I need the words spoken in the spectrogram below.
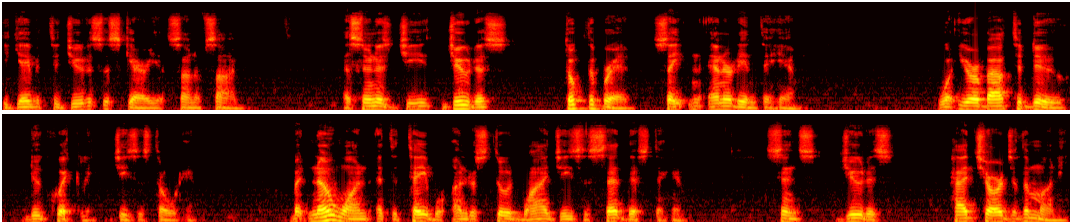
he gave it to Judas Iscariot, son of Simon. As soon as G- Judas took the bread, Satan entered into him. What you're about to do, do quickly, Jesus told him. But no one at the table understood why Jesus said this to him. Since Judas had charge of the money,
